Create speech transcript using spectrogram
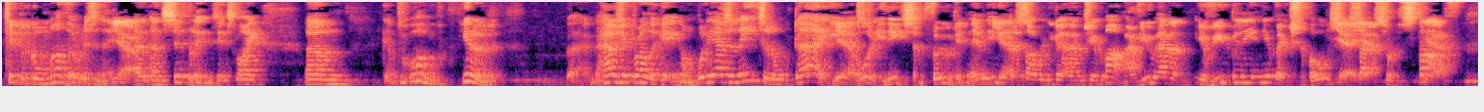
typical mother, isn't it? Yeah. And, and siblings. It's like, um, well, you know, how's your brother getting on? Well, he hasn't eaten all day. Yeah. Well, you need some food in him. You yes. know, like when you go home to your mum. Have you had? A, have you been eating your vegetables? Yeah, that yeah. sort of stuff. Yeah.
